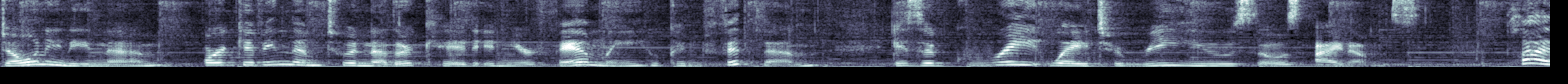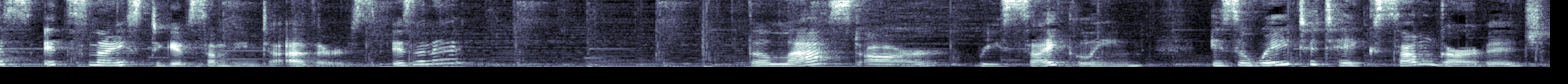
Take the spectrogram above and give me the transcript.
Donating them or giving them to another kid in your family who can fit them is a great way to reuse those items. Plus, it's nice to give something to others, isn't it? The last R, recycling, is a way to take some garbage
